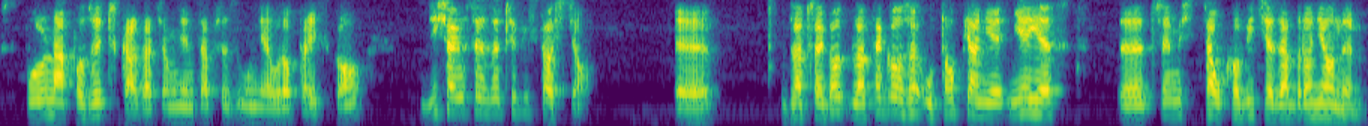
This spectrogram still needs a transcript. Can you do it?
wspólna pożyczka zaciągnięta przez Unię Europejską, dzisiaj już jest rzeczywistością. Y, dlaczego? Dlatego, że utopia nie, nie jest y, czymś całkowicie zabronionym.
